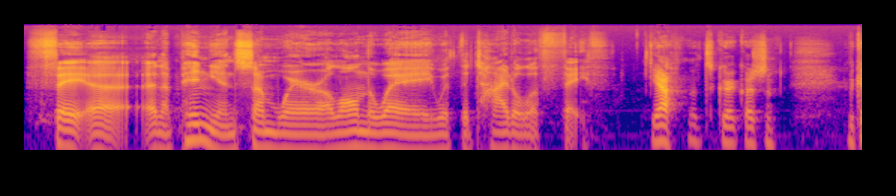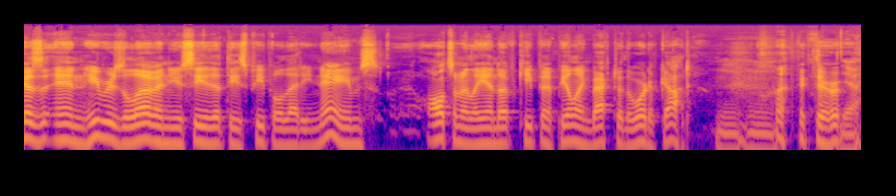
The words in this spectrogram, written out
fa- uh, an opinion somewhere along the way with the title of faith Yeah, that's a great question. Because in Hebrews 11, you see that these people that he names ultimately end up keeping appealing back to the Word of God. I think they're Yeah.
